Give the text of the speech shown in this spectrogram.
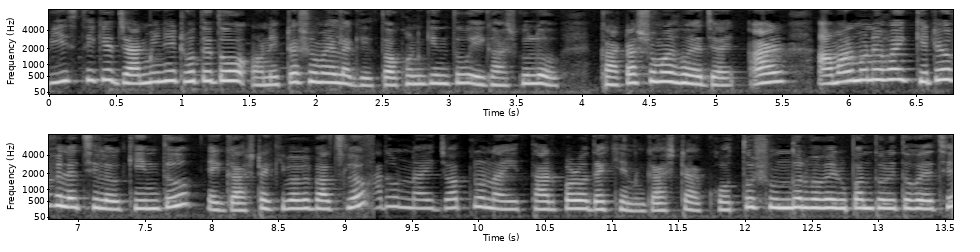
বীজ থেকে জার্মিনেট হতে তো অনেকটা সময় লাগে, তখন কিন্তু এই ঘাসগুলো কাটার সময় হয়ে যায়। আর আমার মনে হয় কেটেও ফেলেছিল, কিন্তু এই গাছটা কীভাবে বাঁচলো? আদর নাই, যত্ন নাই, তারপরও দেখেন গাছটা কত সুন্দরভাবে রূপান্তরিত হয়েছে।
